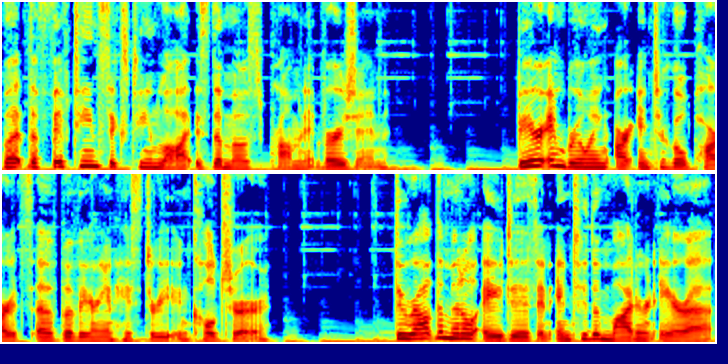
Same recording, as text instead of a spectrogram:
but the 1516 law is the most prominent version. Beer and brewing are integral parts of Bavarian history and culture. Throughout the Middle Ages and into the modern era,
